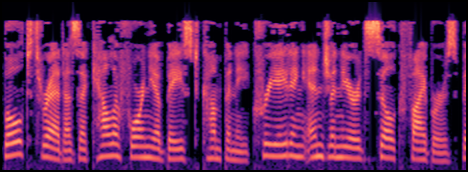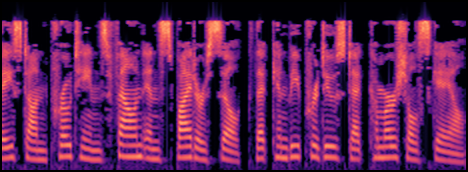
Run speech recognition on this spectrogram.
Bolt Thread is a California-based company creating engineered silk fibers based on proteins found in spider silk that can be produced at commercial scale.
